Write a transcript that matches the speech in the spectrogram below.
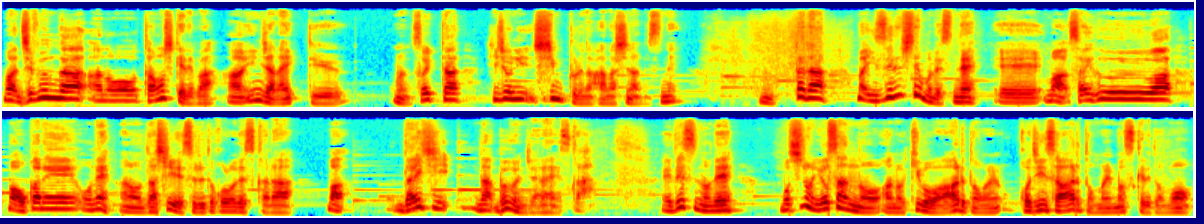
まあ自分があの楽しければあいいんじゃないっていう、うん、そういった非常にシンプルな話なんですね。うん、ただ、まあ、いずれにしてもですね、えー、まあ、財布は、まあ、お金をね、あの、出し入れするところですから、まあ、大事な部分じゃないですか。え、ですので、もちろん予算のあの規模はあると思い、個人差はあると思いますけれども、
